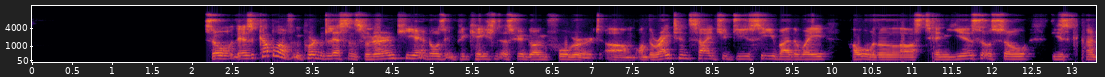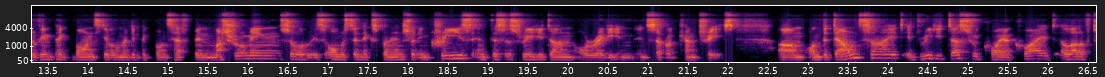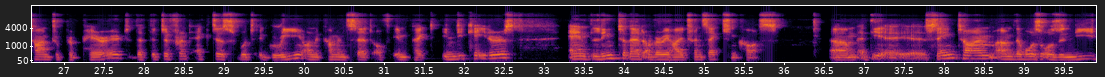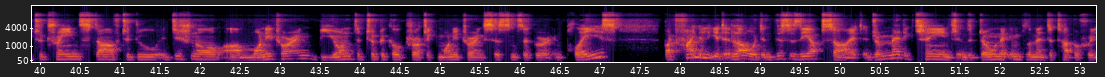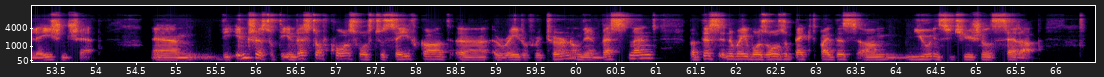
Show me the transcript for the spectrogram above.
So there's a couple of important lessons learned here and those implications as we're going forward. Um, on the right-hand side, you do see, by the way, how over the last 10 years or so, these kind of impact bonds, development impact bonds have been mushrooming. So it's almost an exponential increase. And this is really done already in, in several countries. Um, on the downside, it really does require quite a lot of time to prepare it, that the different actors would agree on a common set of impact indicators and linked to that are very high transaction costs. Um, at the uh, same time, um, there was also a need to train staff to do additional um, monitoring beyond the typical project monitoring systems that were in place. But finally, it allowed, and this is the upside, a dramatic change in the donor implemented type of relationship. Um, the interest of the investor, of course, was to safeguard uh, a rate of return on the investment, but this in a way was also backed by this um, new institutional setup.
